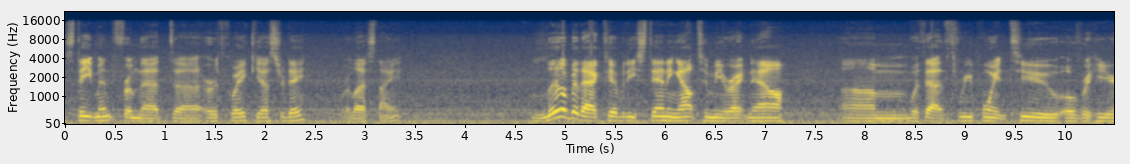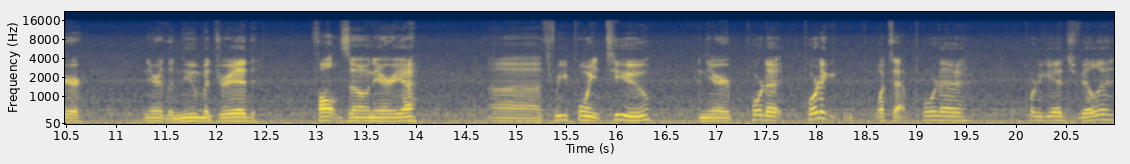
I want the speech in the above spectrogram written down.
statement from that uh, earthquake yesterday or last night. A little bit of activity standing out to me right now um, with that 3.2 over here near the New Madrid fault zone area. Uh, 3.2 near Porta Porta what's that Porta Portuguese Villa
